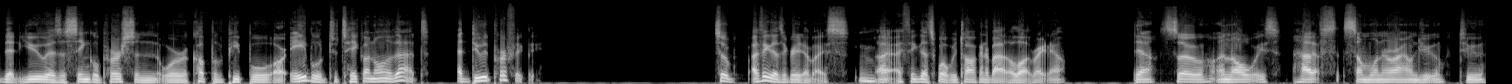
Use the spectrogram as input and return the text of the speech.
that you as a single person or a couple of people are able to take on all of that and do it perfectly? So I think that's a great advice. Mm. I, I think that's what we're talking about a lot right now. Yeah. So, and always have s- someone around you to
